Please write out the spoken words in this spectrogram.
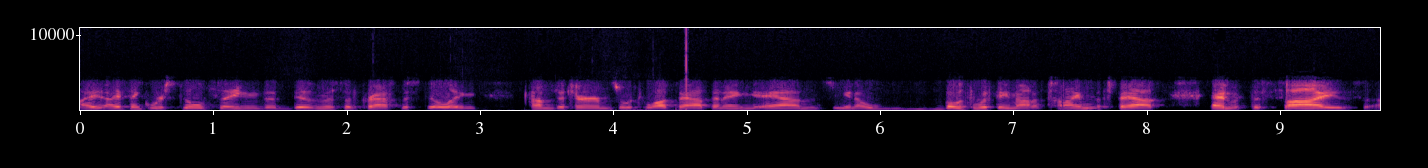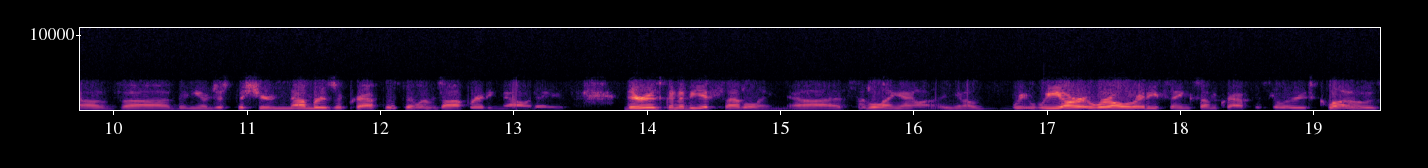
I, I think we're still seeing the business of craft distilling come to terms with what's happening, and you know, both with the amount of time that's passed and with the size of uh, you know just the sheer numbers of craft distillers operating nowadays, there is going to be a settling, uh, settling out. You know, we, we are we're already seeing some craft distilleries close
